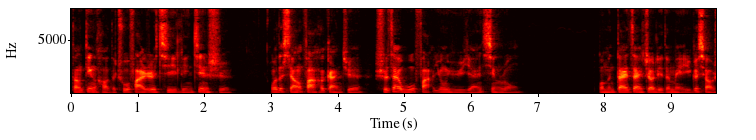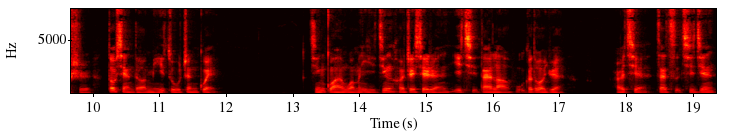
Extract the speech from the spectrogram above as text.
当定好的出发日期临近时，我的想法和感觉实在无法用语言形容。我们待在这里的每一个小时都显得弥足珍贵。尽管我们已经和这些人一起待了五个多月，而且在此期间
